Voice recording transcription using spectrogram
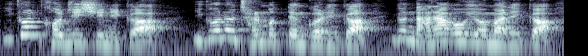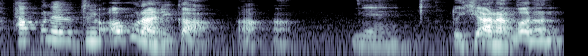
이건 거짓이니까 이거는 잘못된 거니까 이건 나라가 위험하니까 박근혜 대통령 억울하니까 어? 어. 네. 또 희한한 거는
